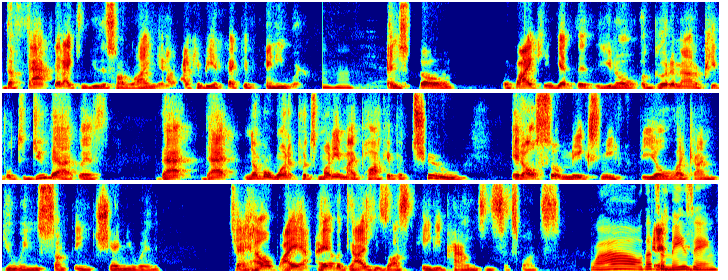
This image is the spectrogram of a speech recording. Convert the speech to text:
the fact that I can do this online now, I can be effective anywhere. Mm-hmm. And so if I can get the, you know, a good amount of people to do that with that, that number one, it puts money in my pocket, but two, it also makes me feel like I'm doing something genuine to help. I, I have a guy, he's lost 80 pounds in six months. Wow, that's amazing.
